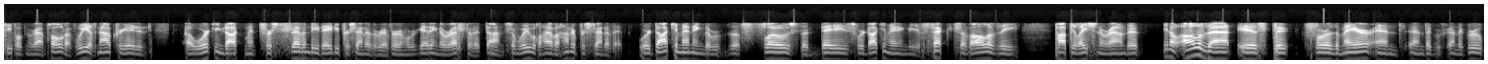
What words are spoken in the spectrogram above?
people can grab hold of. We have now created a working document for 70 to 80 percent of the river, and we're getting the rest of it done. So we will have 100 percent of it. We're documenting the the flows, the days. We're documenting the effects of all of the population around it. You know, all of that is to for the mayor and and the and the group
